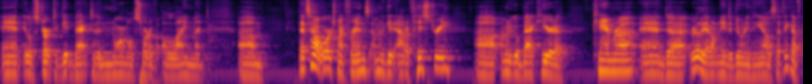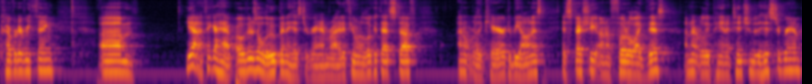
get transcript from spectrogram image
and it'll start to get back to the normal sort of alignment. Um, that's how it works, my friends. I'm going to get out of history. Uh, I'm going to go back here to camera, and uh, really I don't need to do anything else. I think I've covered everything. Um, yeah, I think I have. Oh, there's a loop and a histogram, right? If you want to look at that stuff, I don't really care, to be honest, especially on a photo like this. I'm not really paying attention to the histogram.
